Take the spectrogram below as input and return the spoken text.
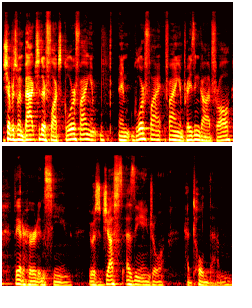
The shepherds went back to their flocks, glorifying and, and glorifying and praising God for all they had heard and seen. It was just as the angel had told them.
